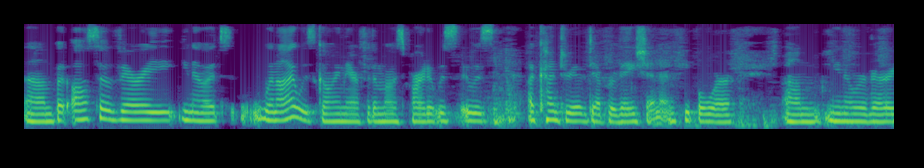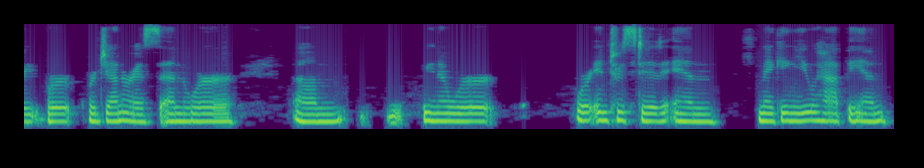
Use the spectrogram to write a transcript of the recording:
um, but also very you know it's when I was going there for the most part it was it was a country of deprivation and people were um, you know were very were were generous and were um, you know were were interested in making you happy and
